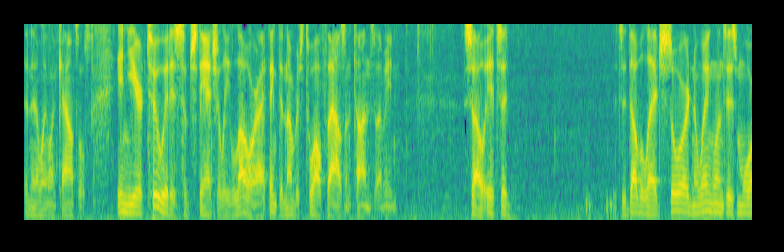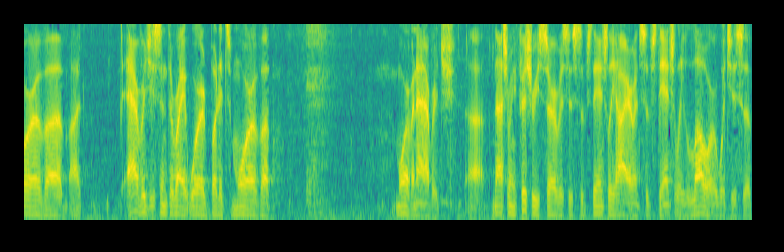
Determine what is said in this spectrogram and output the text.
than the New England Council's. In year two, it is substantially lower. I think the number is 12,000 tons. I mean, so it's a, it's a double-edged sword. New England's is more of a, a, average isn't the right word, but it's more of a, more of an average. Uh, National Marine Fisheries Service is substantially higher and substantially lower, which is a,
